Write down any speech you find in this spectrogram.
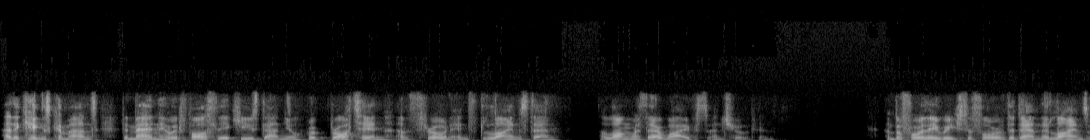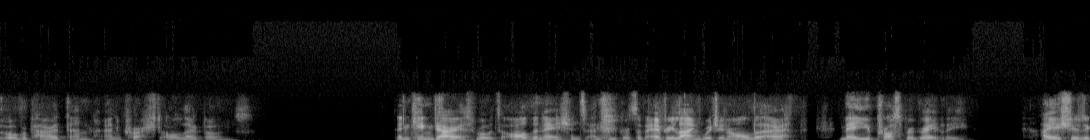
At the king's command, the men who had falsely accused Daniel were brought in and thrown into the lion's den, along with their wives and children. And before they reached the floor of the den, the lions overpowered them and crushed all their bones. Then King Darius wrote to all the nations and peoples of every language in all the earth, May you prosper greatly. I issue,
